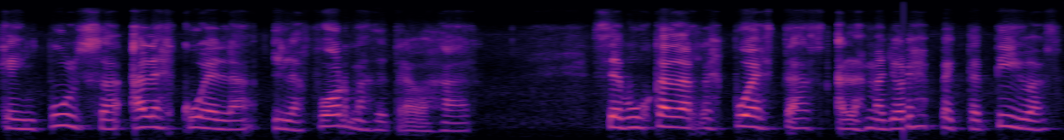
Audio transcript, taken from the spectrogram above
que impulsa a la escuela y las formas de trabajar. Se busca dar respuestas a las mayores expectativas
